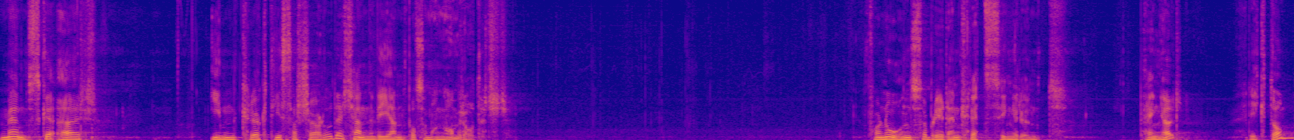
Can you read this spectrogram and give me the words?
Mennesket er innkrøkt i seg sjøl, og det kjenner vi igjen på så mange områder. For noen så blir det en kretsing rundt penger, rikdom.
